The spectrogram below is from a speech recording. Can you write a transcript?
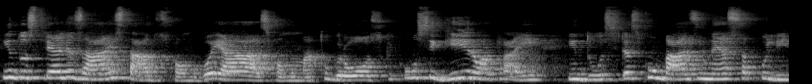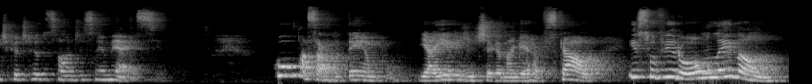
industrializar estados como Goiás, como Mato Grosso, que conseguiram atrair indústrias com base nessa política de redução de ICMS. Com o passar do tempo, e aí é que a gente chega na guerra fiscal, isso virou um leilão.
